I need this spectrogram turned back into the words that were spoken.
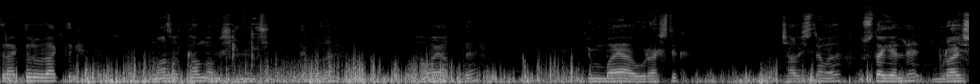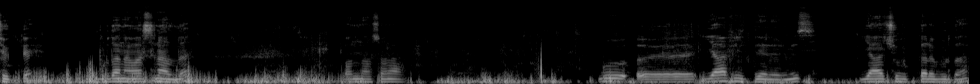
traktörü bıraktık. Mazot kalmamış yine hiç depoda. Hava yaptı. Dün bayağı uğraştık çalıştıramadık. Usta geldi burayı söktü. Buradan havasını aldı. Ondan sonra bu e, yağ filtrelerimiz, yağ çubukları burada.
